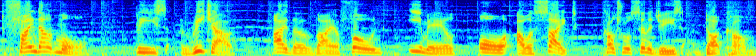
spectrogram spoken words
To find out more, please reach out either via phone, email, or our site, culturalsynergies.com.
